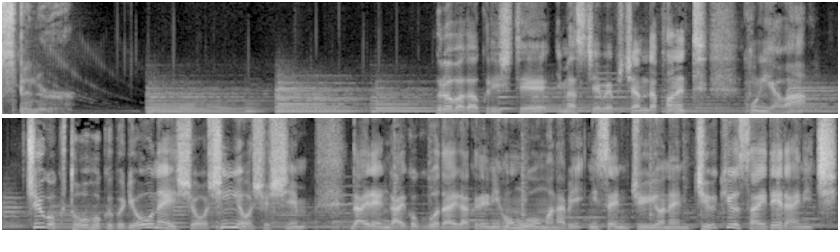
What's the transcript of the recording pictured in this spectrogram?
Spinner. グローバがお送りしています。J-Web ジャムダプラネット今夜は中国東北部遼寧省信陽出身。大連外国語大学で日本語を学び2014年19歳で来日。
